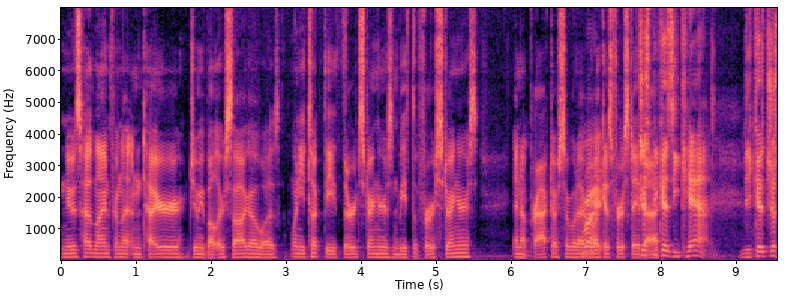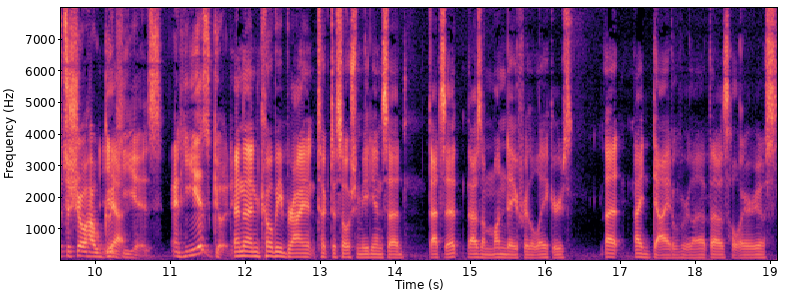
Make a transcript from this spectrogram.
news headline from that entire Jimmy Butler saga was when he took the third stringers and beat the first stringers in a practice or whatever, like his first day just back. because he can, because just to show how good Yeah. he is, and he is good. and then Kobe Bryant took to social media and said, "That's it. That was a Monday for the Lakers." That I died over that. That was hilarious.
